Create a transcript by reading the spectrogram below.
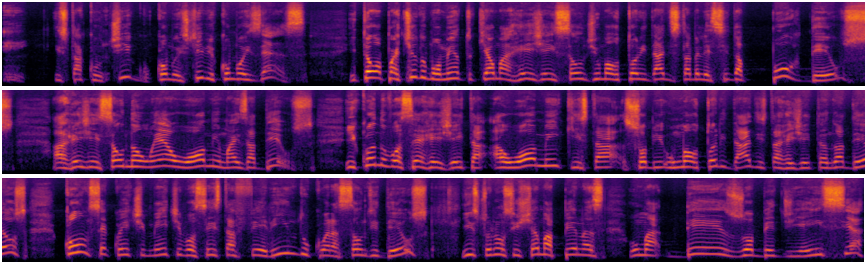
está contigo, como estive com Moisés. Então, a partir do momento que há uma rejeição de uma autoridade estabelecida por Deus, a rejeição não é ao homem, mas a Deus. E quando você rejeita ao homem que está sob uma autoridade, está rejeitando a Deus, consequentemente você está ferindo o coração de Deus. Isso não se chama apenas uma desobediência,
